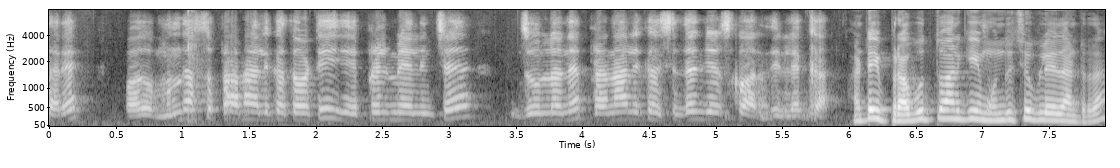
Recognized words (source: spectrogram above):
సరే ముందస్తు ప్రణాళిక తోటి ఏప్రిల్ మే నుంచే జూన్లోనే ప్రణాళికను సిద్ధం చేసుకోవాలి దీని లెక్క. అంటే ఈ ప్రభుత్వానికి ముందు చూపు లేదంటారా?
